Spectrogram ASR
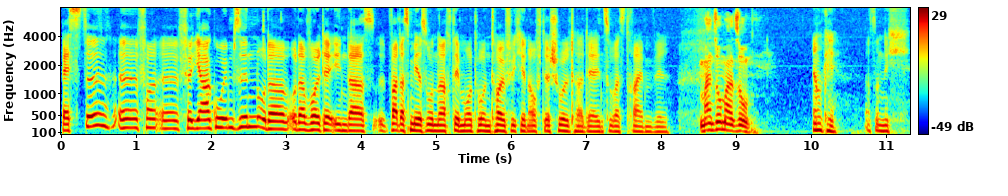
Beste äh, von, äh, für Jago im Sinn oder, oder wollte er ihn das, war das mehr so nach dem Motto ein Teufelchen auf der Schulter, der ihn zu was treiben will? Mal so, mal so. Okay, also nicht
